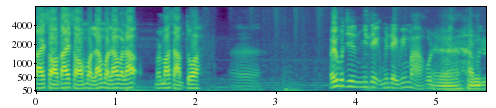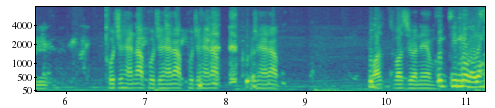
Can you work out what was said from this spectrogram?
ตายสองตายสองหมดแล้วหมดแล้วหมดแล้ว มันมาสามตัว เออ เฮ้ยคุณจินมีเด็กมีเด็กวิ่งมาหาคุณ เออทำ put your hand up put your hand up put your hand up put your hand up what what's your name คุณจินหัวเราะ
